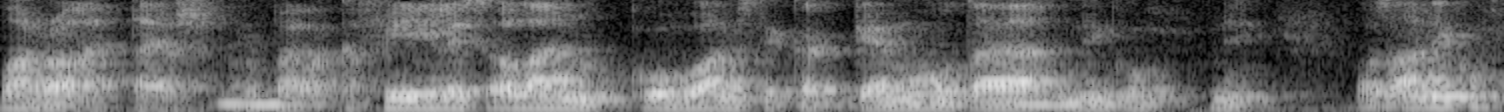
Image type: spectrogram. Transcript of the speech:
varoa, että jos mm. rupeaa vaikka fiilis olemaan, nukkuu huonosti kaikkea muuta, ja niin kuin, niin osaa niin kuin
